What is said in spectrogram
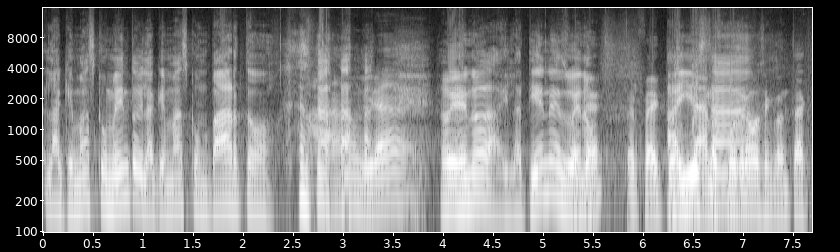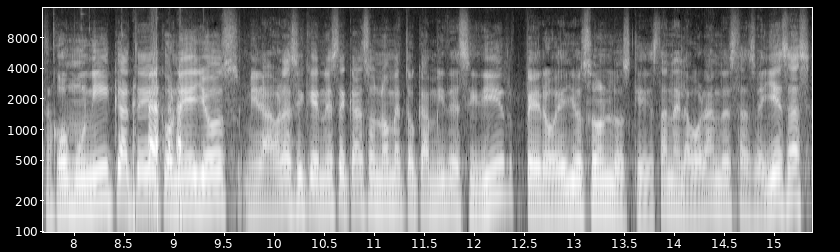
la que más comento y la que más comparto. Ah, mira. bueno, ahí la tienes, bueno. Perfecto. Ahí ya está. nos pondremos en contacto. Comunícate con ellos. Mira, ahora sí que en este caso no me toca a mí decidir, pero ellos son los que están elaborando estas bellezas.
